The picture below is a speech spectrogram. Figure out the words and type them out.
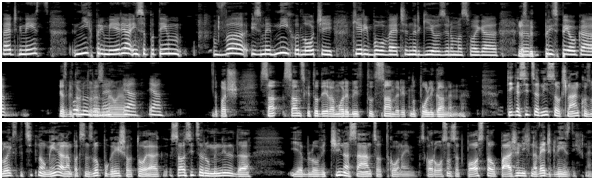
več gnezd, njih primerja in se potem v, izmed njih odloči, kjer bo več energije oziroma svojega Jaz eh, bi- prispevka Jaz bi tako to ponudil. razumel. Ja. Ja, ja. Da pač sam, samski to dela, mora biti tudi sam verjetno poligamen. Ne? Tega sicer niso v članku zelo eksplicitno omenjali, ampak sem zelo pogrešal to. Ja. So sicer omenili, da je bilo večina samcev, tako ne vem, skoraj 80 postov, opaženih na več gnezdih. Ne.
